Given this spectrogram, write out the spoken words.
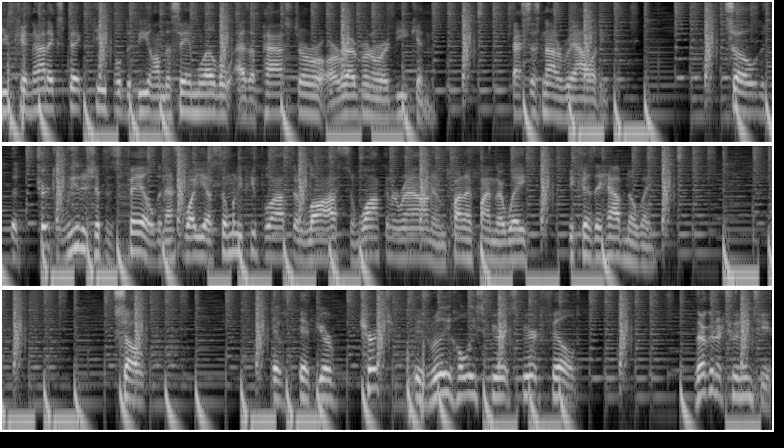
You cannot expect people to be on the same level as a pastor or a reverend or a deacon. That's just not a reality. So the, church leadership has failed, and that's why you have so many people out there lost and walking around and trying to find their way because they have no way. So if if your church is really Holy Spirit, Spirit filled, they're going to tune into you.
